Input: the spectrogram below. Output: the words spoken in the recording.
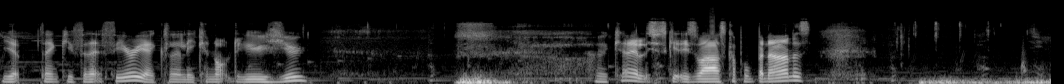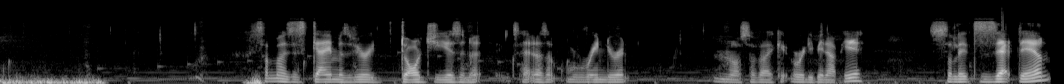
Yep, thank you for that theory. I clearly cannot use you. Okay, let's just get these last couple bananas. Sometimes this game is very dodgy, isn't it? Because that doesn't render it. Also, if I could already been up here. So let's zap down.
